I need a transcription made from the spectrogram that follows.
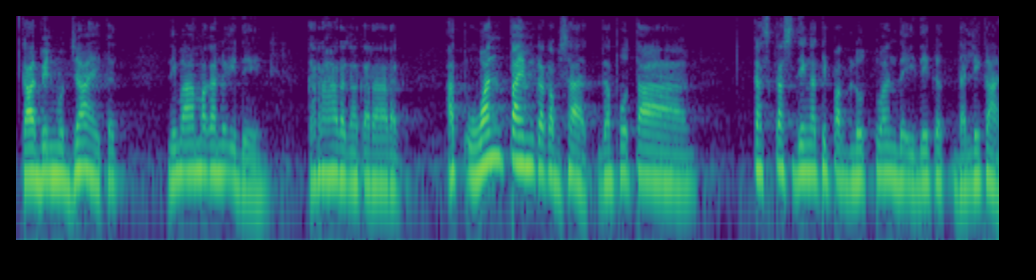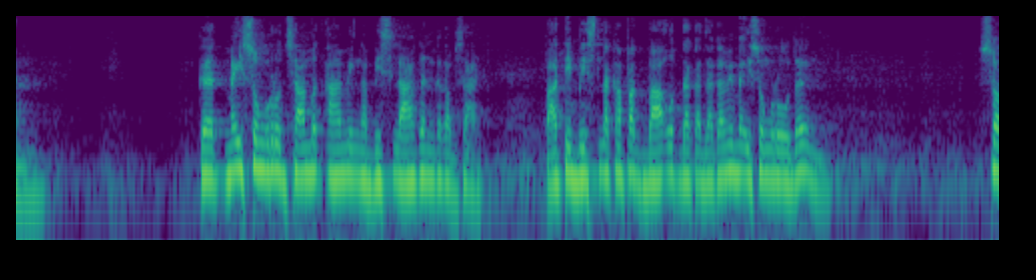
kabil mo jay kat ni mama kano ide kararag nga kararag at one time kakabsat gaputa kaskas di nga ti paglutuan da ide kat dalikan kat may sungrod samot aming nga bislagan kakabsat pati bisla kapag baot da kada kami may isungrudan so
